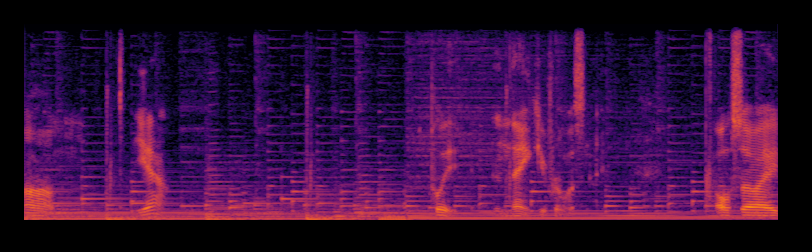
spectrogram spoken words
Um, yeah. Please, and thank you for listening. Also, I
